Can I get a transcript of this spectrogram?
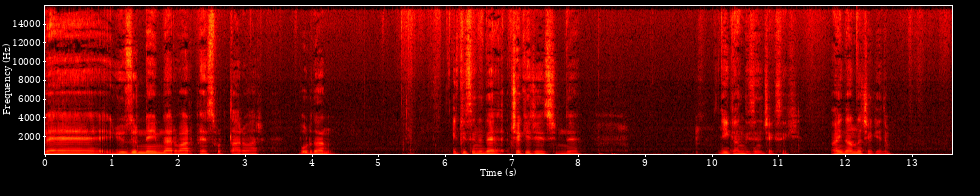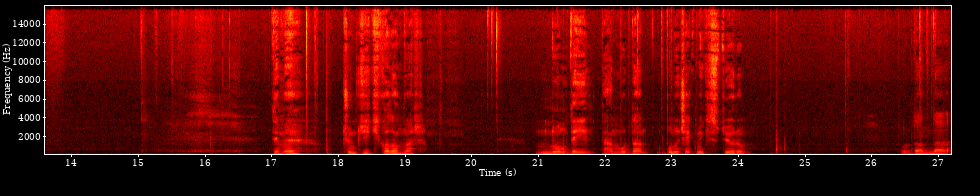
Ve username'ler var password'lar var. Buradan ikisini de çekeceğiz şimdi. İlk hangisini çeksek? Aynı anda çekelim Değil mi? Çünkü iki kolon var. Null değil. Ben buradan bunu çekmek istiyorum. Buradan da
